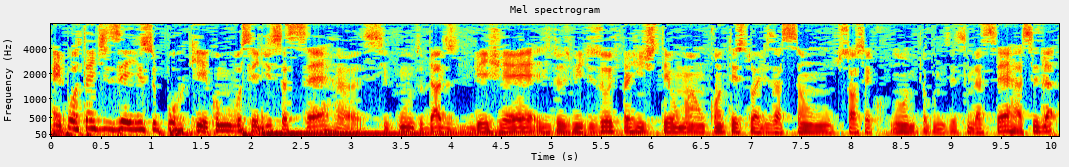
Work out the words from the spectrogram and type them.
É importante dizer isso porque, como você disse, a Serra, segundo dados do IBGE de 2018, para a gente ter uma, uma contextualização socioeconômica, vamos dizer assim, da Serra, a cida-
